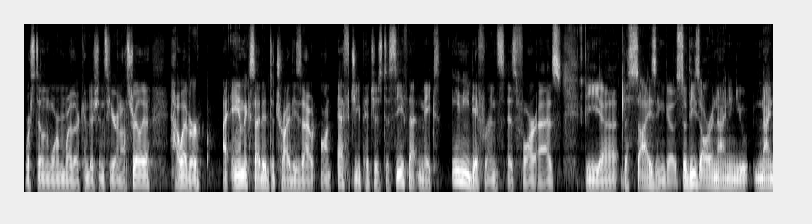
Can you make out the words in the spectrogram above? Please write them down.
we're still in warm weather conditions here in Australia. However, I am excited to try these out on FG pitches to see if that makes any difference as far as the uh, the sizing goes. So these are a 9, in U, 9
